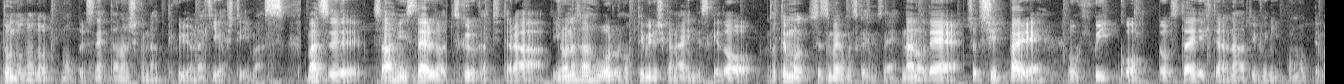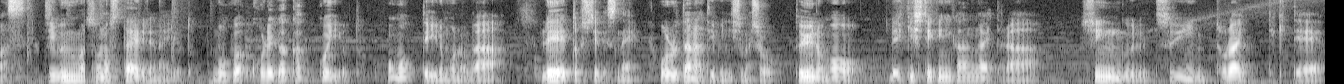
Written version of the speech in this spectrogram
どんどんどんどんもっとですね、楽しくなってくるような気がしています。まず、サーフィンスタイルどうやって作るかって言ったら、いろんなサーフボード乗ってみるしかないんですけど、とても説明が難しいんですね。なので、ちょっと失敗例、大きく1個お伝えできたらなというふうに思ってます。自分はそのスタイルじゃないよと。僕はこれがかっこいいよと。思っているものが例としてですねオルタナティブにしましょう。というのも歴史的に考えたらシングルツイントライってきて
